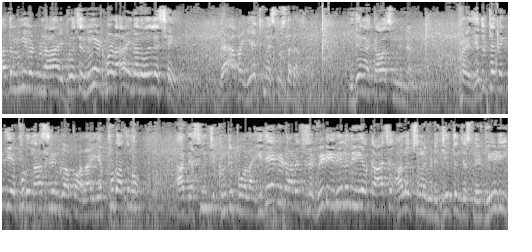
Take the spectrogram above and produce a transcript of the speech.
అతను లుంగి కట్టుకున్నా ఇప్పుడు వచ్చి లుంగి కట్టుకున్నాడా? ఇంకా అది వదిలేసాయి. యాభై ఏచ్ మేసి చూస్తారా? ఇదే నాకు కావాల్సింది నేను ఎదుట వ్యక్తి ఎప్పుడు నాశనం కాపోవాలా ఎప్పుడు అతను ఆ దశ నుంచి కుంగిపోవాలా? ఇదే వీడు ఆలోచిస్తాడు వీడికి దీనిది ఈ యొక్క ఆచ- ఆలోచనలో వీడి జీవితం చేస్తుంది వీడి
